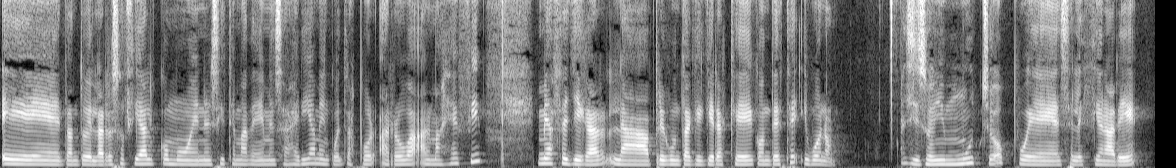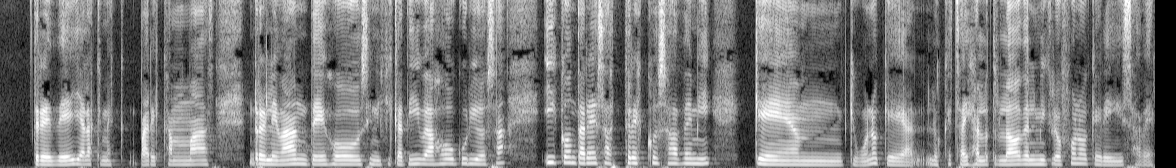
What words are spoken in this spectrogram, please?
eh, tanto en la red social como en el sistema de mensajería, me encuentras por arroba almajefi, me hace llegar la pregunta que quieras que conteste y bueno, si soy mucho, pues seleccionaré tres de ellas, las que me parezcan más relevantes o significativas o curiosas, y contaré esas tres cosas de mí que, mm, bueno, que los que estáis al otro lado del micrófono queréis saber.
